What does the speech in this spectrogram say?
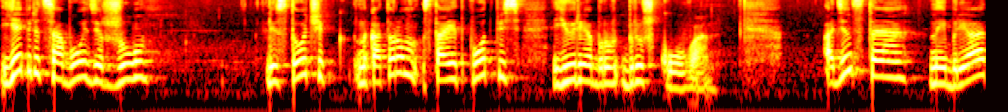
Я перед собой держу листочек, на котором стоит подпись Юрия Брюшкова. 11 ноября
